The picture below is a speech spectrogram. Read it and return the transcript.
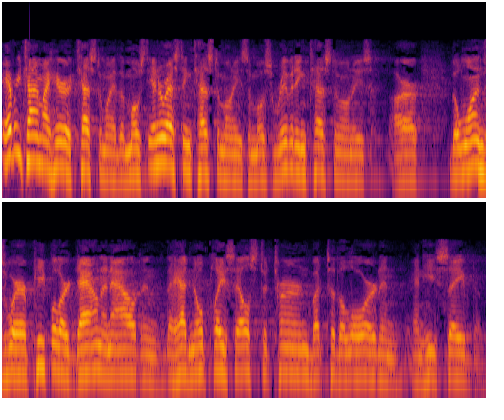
every time I hear a testimony, the most interesting testimonies, the most riveting testimonies are the ones where people are down and out and they had no place else to turn but to the Lord and, and He saved them.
